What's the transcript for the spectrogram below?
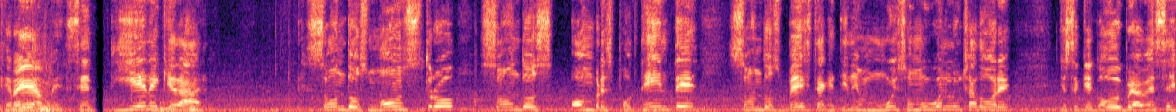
Créame, se tiene que dar. Son dos monstruos, son dos hombres potentes, son dos bestias que tienen muy, son muy buenos luchadores. Yo sé que Goldberg a veces,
